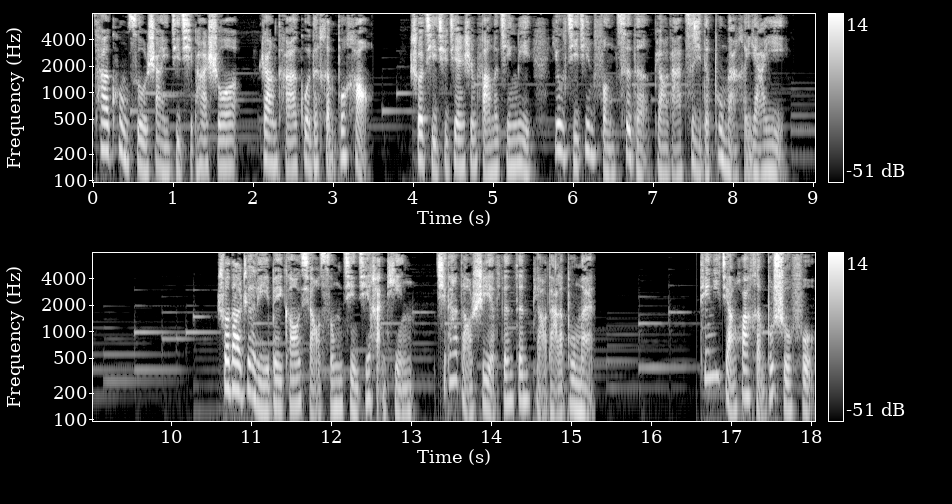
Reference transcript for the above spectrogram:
他控诉上一季奇葩说让他过得很不好，说起去健身房的经历，又极尽讽刺的表达自己的不满和压抑。说到这里，被高晓松紧急喊停，其他导师也纷纷表达了不满。听你讲话很不舒服，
